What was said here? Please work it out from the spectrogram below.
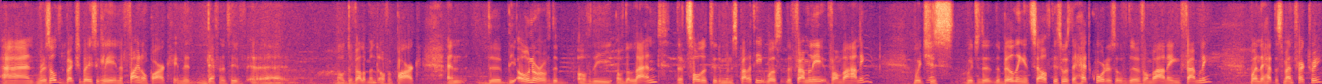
and resulted basically in a final park, in the definitive uh, well, development of a park and the the owner of the of the of the land that sold it to the municipality was the family van Waning which is which the the building itself this was the headquarters of the van Waning family when they had the cement factory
